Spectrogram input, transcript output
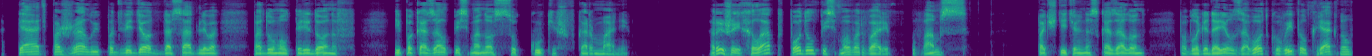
«Опять, пожалуй, подведет досадливо», — подумал Передонов и показал письмоносцу кукиш в кармане. Рыжий хлап подал письмо Варваре. «Вам-с», — почтительно сказал он, поблагодарил за водку, выпил, крякнул,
